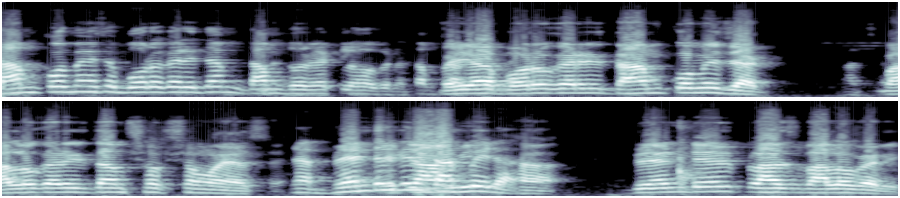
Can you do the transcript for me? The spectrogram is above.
দাম কমে গেছে বড় গাড়ির দাম দাম ধরে রাখলে হবে না ভাইয়া বড় গাড়ির দাম কমে যাক। আচ্ছা। ভালো গাড়ির দাম সব সময় আছে। না ব্র্যান্ডের গাড়ি থাকবে এটা? হ্যাঁ ব্র্যান্ডের প্লাস ভালো গাড়ি।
